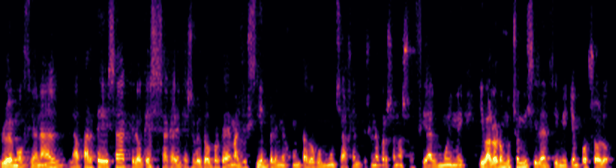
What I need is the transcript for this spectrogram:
lo emocional, la parte esa, creo que es esa carencia, sobre todo porque además yo siempre me he juntado con mucha gente, soy una persona social, muy, muy, y valoro mucho mi silencio y mi tiempo solo,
